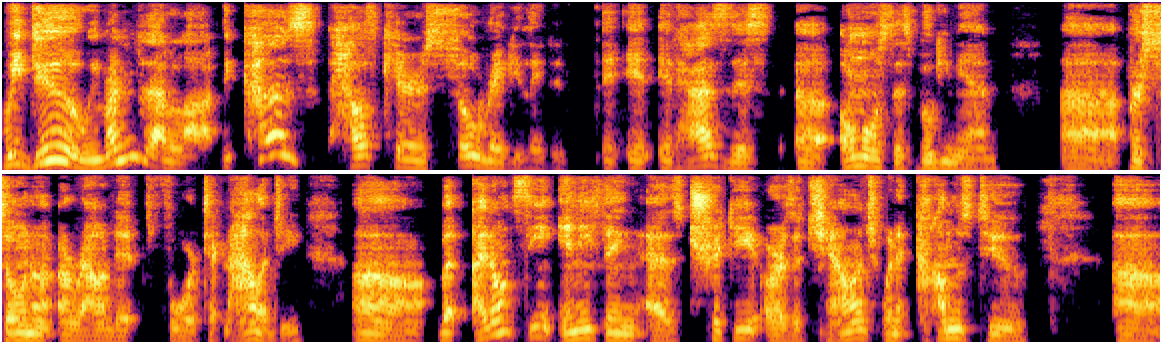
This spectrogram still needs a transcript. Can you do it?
we do. We run into that a lot because healthcare is so regulated. It, it, it has this uh, almost this boogeyman uh, persona around it for technology. Uh, but I don't see anything as tricky or as a challenge when it comes to uh,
